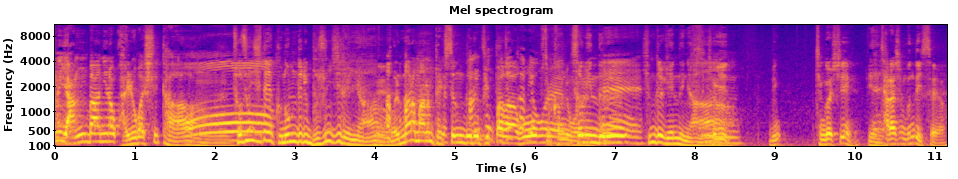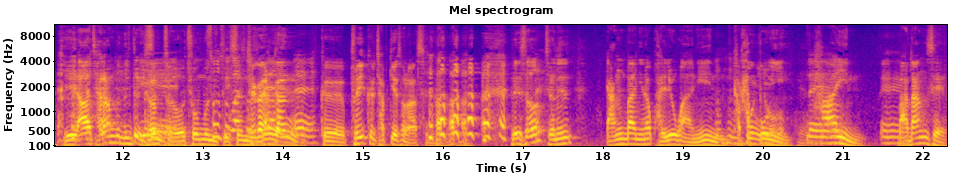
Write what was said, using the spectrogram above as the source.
나는 양반이나 관료가 싫다. 어. 조선시대에 그놈들이 무슨 짓을 했냐. 얼마나 많은 백성들을 핍박하고. 서민들을 네. 힘들게 했느냐. 저기, 민, 진걸 씨, 예. 잘하신 분도 있어요. 예, 아, 잘한 분들도 있었죠. 좋은 분들도 있었는데. 제가 약간 네. 그 브레이크를 잡기 위해서 나왔습니다. 그래서 저는 양반이나 관료가 아닌. 갑봉이, 네. 하인, 네. 마당새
